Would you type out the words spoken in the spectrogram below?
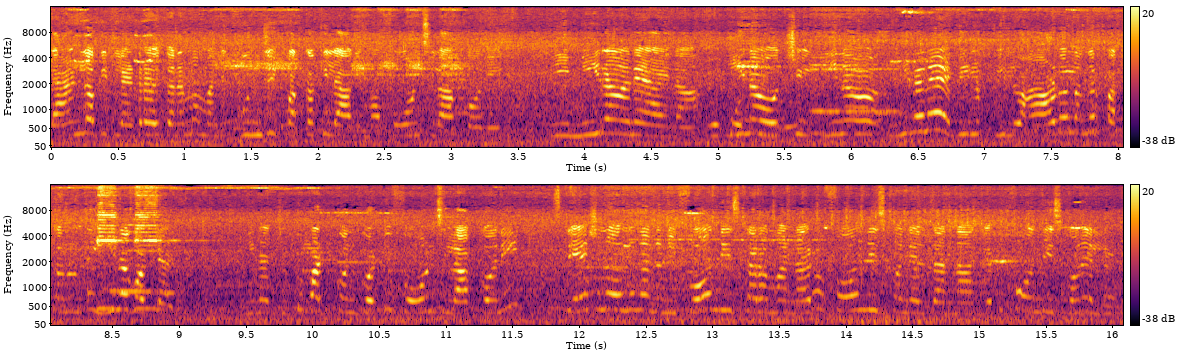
ల్యాండ్లోకి ఇట్లా ఎంటర్ అవుతానే మమ్మల్ని గుంజి పక్కకి లాగి మా ఫోన్స్ లాక్కొని ఈ మీరా అనే ఆయన ఈయన వచ్చి ఈయన ఈయననే వీళ్ళు వీళ్ళు ఆడోళ్ళందరూ పక్కన ఉంటే ఈయన కొట్టాడు. ఈయన చుట్టూ పట్టుకొని కొట్టి ఫోన్స్ లాక్కొని స్టేషన్ వాళ్ళు నన్ను నీ ఫోన్ తీసుకురమ్మన్నారు ఫోన్ తీసుకొని వెళ్తాను అని చెప్పి ఫోన్ తీసుకొని వెళ్ళాడు.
